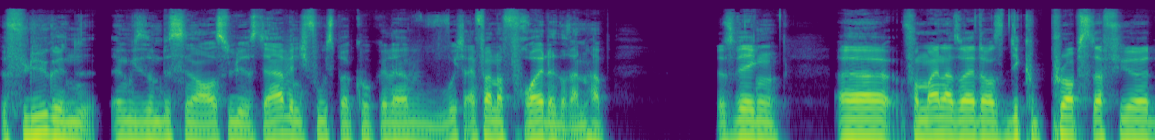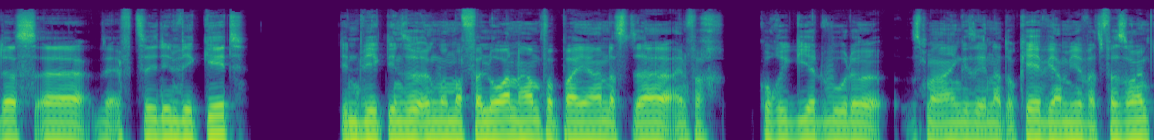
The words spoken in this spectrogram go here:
Beflügeln irgendwie so ein bisschen auslöst, ja, wenn ich Fußball gucke, da, wo ich einfach noch Freude dran habe. Deswegen äh, von meiner Seite aus dicke Props dafür, dass äh, der FC den Weg geht. Den Weg, den sie irgendwann mal verloren haben vor paar Jahren, dass da einfach korrigiert wurde, dass man eingesehen hat, okay, wir haben hier was versäumt.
